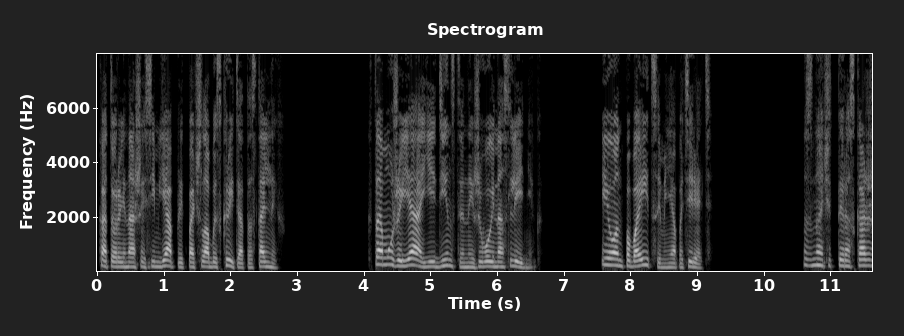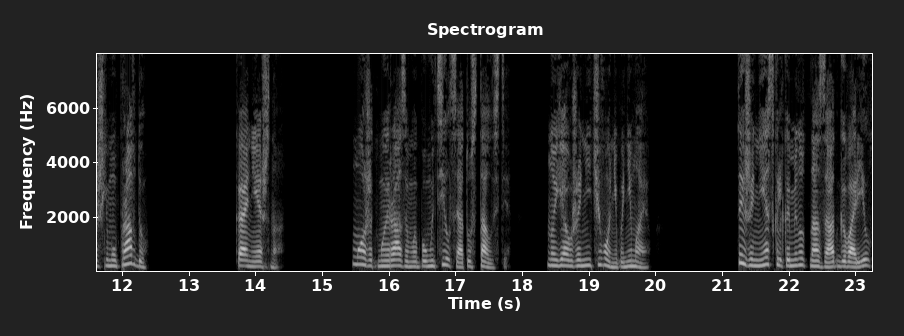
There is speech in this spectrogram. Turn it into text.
которые наша семья предпочла бы скрыть от остальных. К тому же я единственный живой наследник, и он побоится меня потерять. Значит, ты расскажешь ему правду? Конечно. Может, мой разум и помутился от усталости, но я уже ничего не понимаю. Ты же несколько минут назад говорил,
